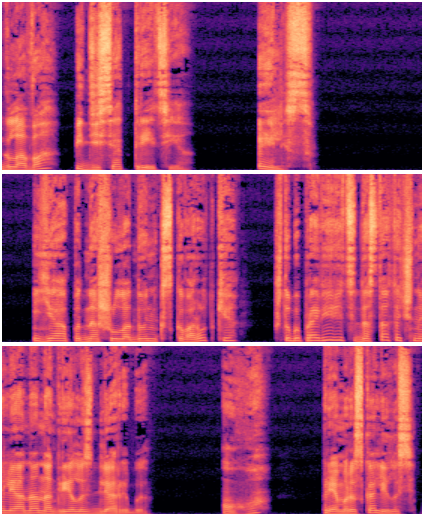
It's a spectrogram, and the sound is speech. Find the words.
Глава 53. Элис. Я подношу ладонь к сковородке, чтобы проверить, достаточно ли она нагрелась для рыбы. Ого, прямо раскалилась.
